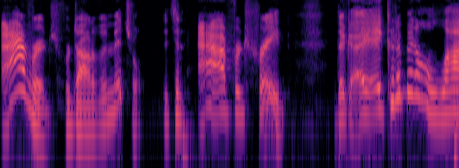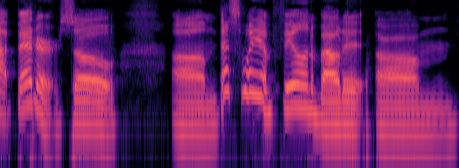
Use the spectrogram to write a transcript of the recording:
average for Donovan Mitchell. it's an average trade. The guy, It could have been a lot better. So um, that's the way I'm feeling about it. Um,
